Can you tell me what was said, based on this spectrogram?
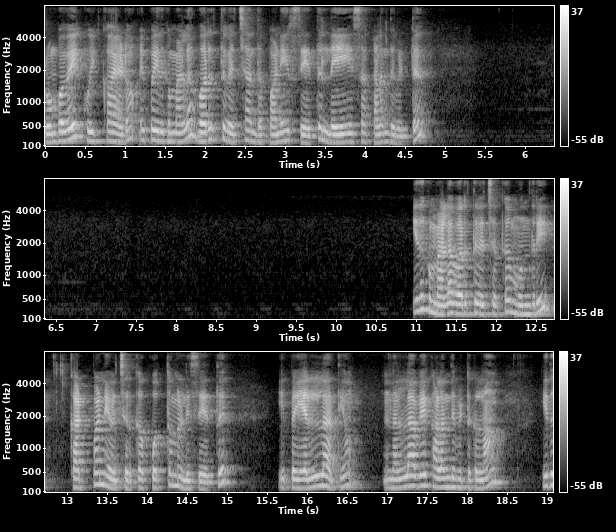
ரொம்பவே குயிக்காகிடும் இப்போ இதுக்கு மேலே வறுத்து வச்சு அந்த பன்னீர் சேர்த்து லேசாக கலந்து விட்டு இதுக்கு மேலே வறுத்து வச்சுருக்க முந்திரி கட் பண்ணி வச்சுருக்க கொத்தமல்லி சேர்த்து இப்போ எல்லாத்தையும் நல்லாவே கலந்து விட்டுக்கலாம். இது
